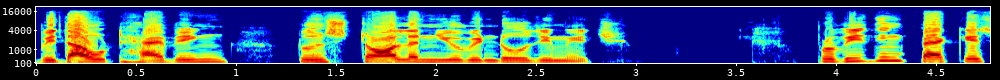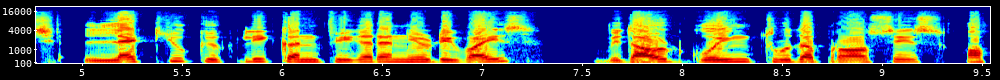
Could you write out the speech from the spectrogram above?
without having to install a new Windows image. Provisioning package let you quickly configure a new device without going through the process of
